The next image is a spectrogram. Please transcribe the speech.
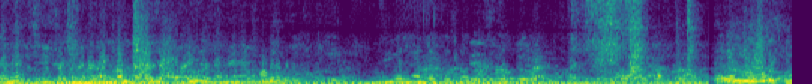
একদম তাজা তাই দাম জিওল মাছ কি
